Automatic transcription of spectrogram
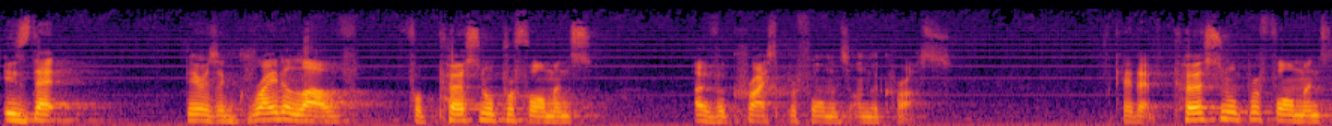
is that there is a greater love for personal performance over Christ's performance on the cross. Okay, that personal performance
